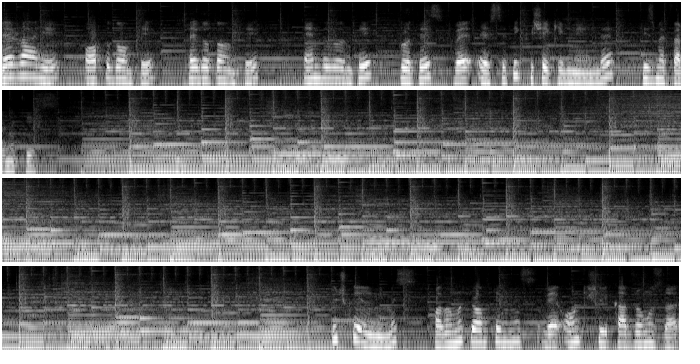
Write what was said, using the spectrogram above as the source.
Cerrahi, ortodonti, pedodonti, endodonti, protez ve estetik diş hekimliğinde hizmet vermekteyiz. Üç kliniğimiz, panoramik röntgenimiz ve 10 kişilik kadromuzla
